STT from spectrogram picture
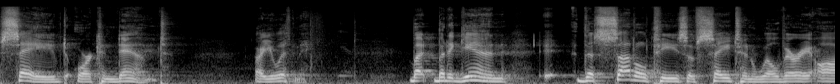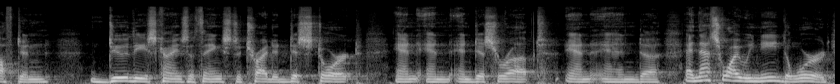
saved or condemned. Are you with me? But, but again, the subtleties of Satan will very often do these kinds of things to try to distort and and and disrupt and and uh, and that's why we need the word.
